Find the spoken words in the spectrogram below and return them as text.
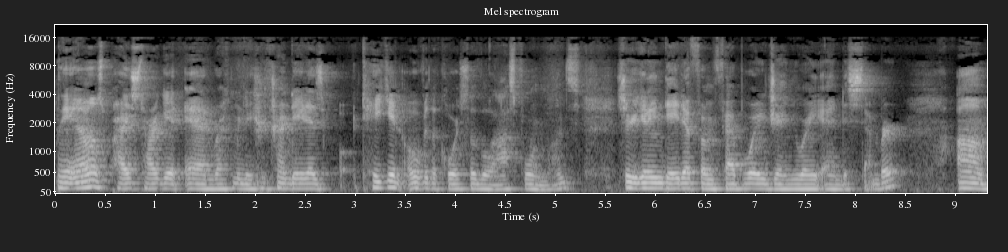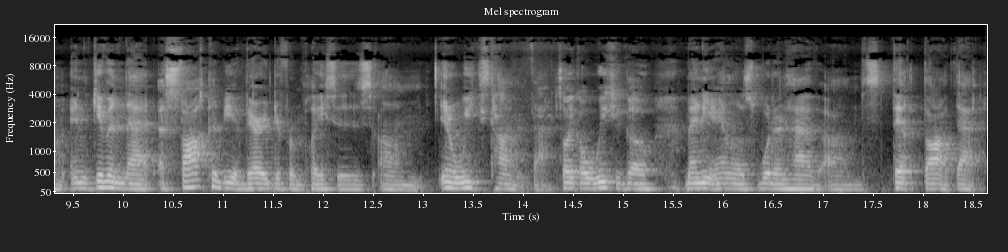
the analyst price target and recommendation trend data is taken over the course of the last four months. So you're getting data from February, January, and December. Um, and given that a stock could be at very different places um, in a week's time, in fact. So, like a week ago, many analysts wouldn't have um, th- thought that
